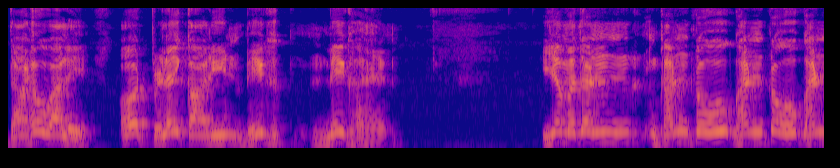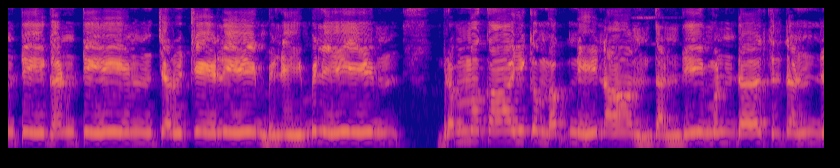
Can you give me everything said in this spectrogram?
दाढ़ों वाले और प्रलयकालीन मेघ मेघ हैं। यमदन घंटो घंटो घंटे घंटे चरुचेली मिली मिली। ब्रह्मकायिक मग्नि नाम दंडी मुंड त्रिदंड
